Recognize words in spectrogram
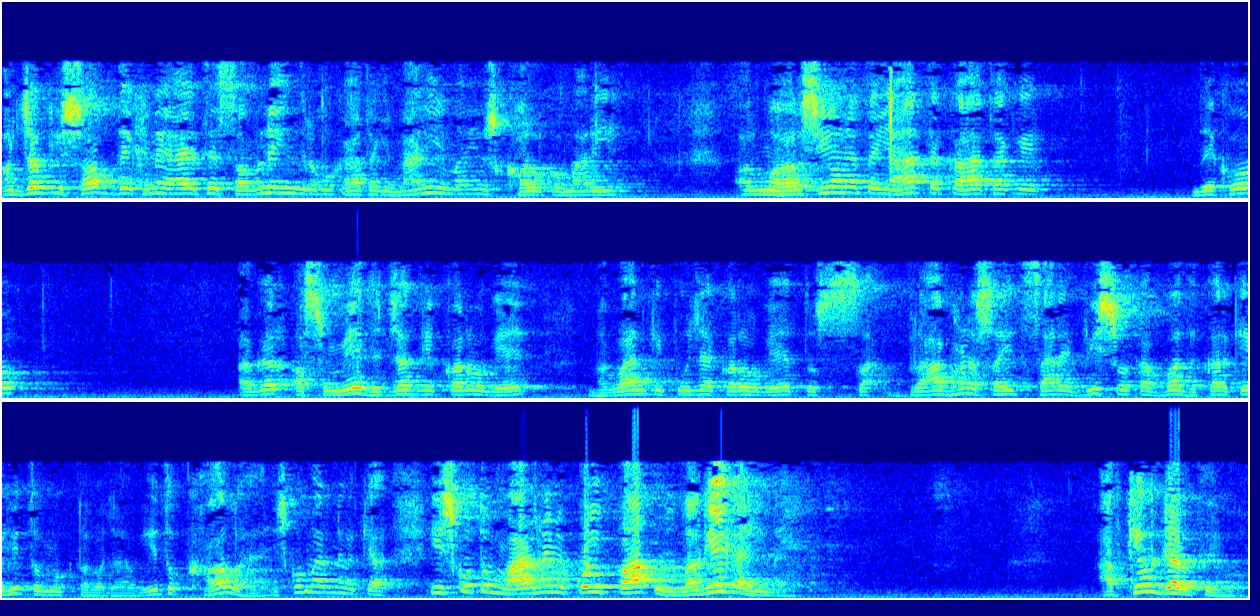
और जबकि सब देखने आए थे, सबने इंद्र को कहा था कि मारिए मारिए, उस खल को मारिए। और महर्षियों ने तो यहाँ तक कहा था कि, देखो, अगर अश्वमेध यज्ञ करोगे भगवान की पूजा करोगे तो ब्राह्मण सहित सारे विश्व का वध करके भी तुम मुक्त हो जाओगे। ये तो खल है। इसको मारने में क्या? इसको तो मारने में कोई पाप लगेगा ही नहीं। आप क्यों डरते हो?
